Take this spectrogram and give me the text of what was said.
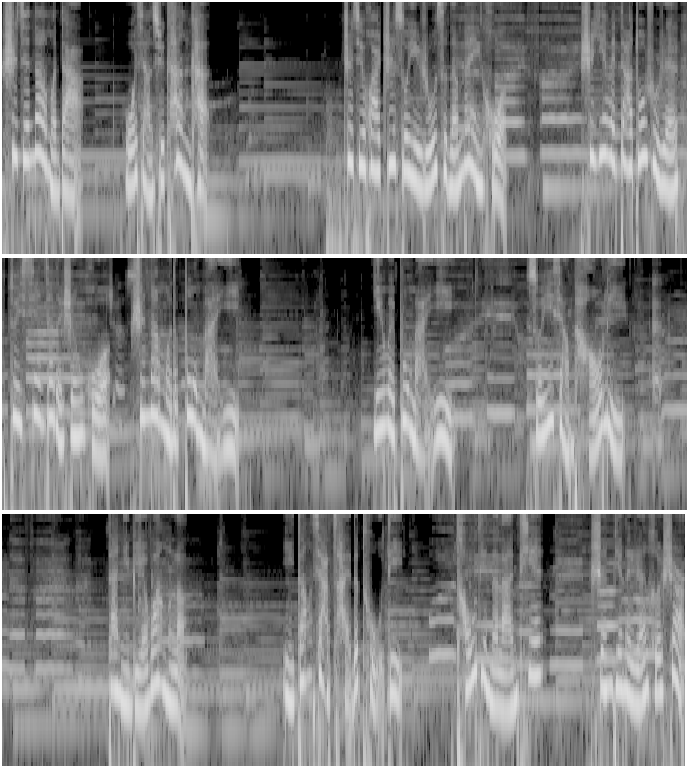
世界那么大，我想去看看。这句话之所以如此的魅惑，是因为大多数人对现在的生活是那么的不满意，因为不满意，所以想逃离。但你别忘了，你当下踩的土地、头顶的蓝天、身边的人和事儿，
